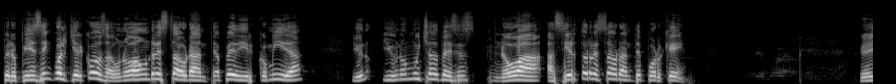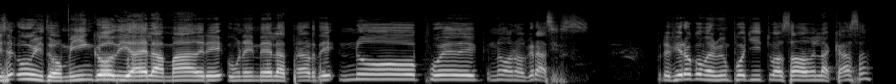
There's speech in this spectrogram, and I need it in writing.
pero piensa en cualquier cosa. Uno va a un restaurante a pedir comida y uno, y uno muchas veces no va a cierto restaurante, ¿por qué? Uno dice, uy, domingo, día de la madre, una y media de la tarde, no puede, no, no, gracias. Prefiero comerme un pollito asado en la casa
